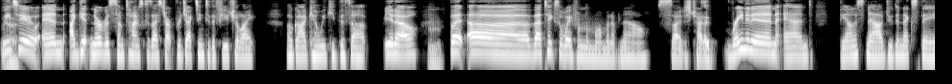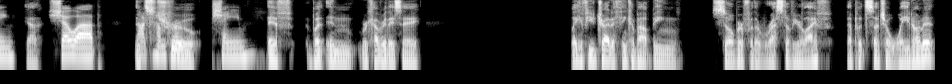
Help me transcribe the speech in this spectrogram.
Me Yeah. too. And I get nervous sometimes because I start projecting to the future like, oh God, can we keep this up? You know? Mm. But uh that takes away from the moment of now. So I just try to It- rein it in and be honest now, do the next thing. Yeah. Show up, not it's come true. from shame. if but in recovery they say like if you try to think about being sober for the rest of your life that puts such a weight on it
